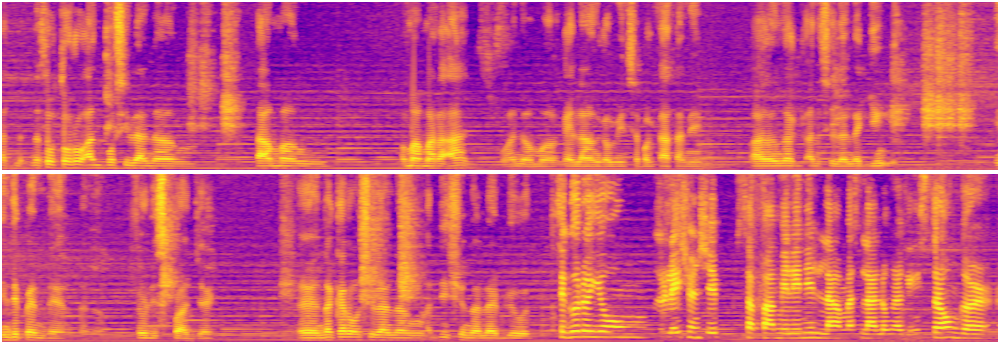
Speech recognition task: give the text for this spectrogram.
at natuturoan po sila ng tamang pamamaraan kung ano ang mga kailangan gawin sa pagtatanim. Parang nag, ano sila, naging independent ano, through this project. And nagkaroon sila ng additional livelihood Siguro yung relationship sa family nila mas lalong naging stronger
